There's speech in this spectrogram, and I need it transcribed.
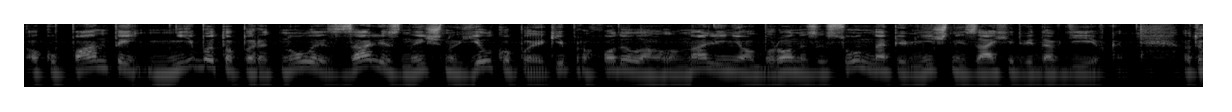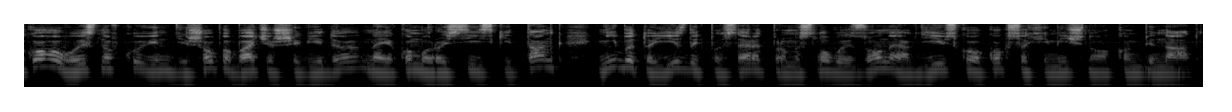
окупанти нібито перетнули залізничну гілку, по якій проходила головна лінія оборони ЗСУ на північний захід від Авдіївки. До такого висновку він дійшов, побачивши відео, на якому російський танк нібито їздить посеред промислової зони Авдіївського коксохімічного комбінату.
